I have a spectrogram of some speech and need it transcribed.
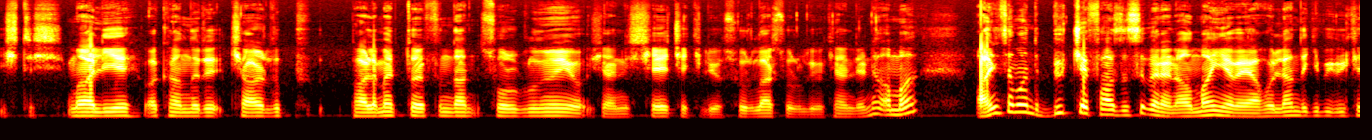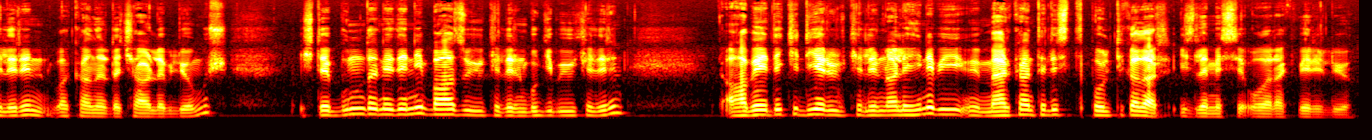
işte maliye bakanları çağrılıp parlamento tarafından sorgulanıyor yani şeye çekiliyor sorular soruluyor kendilerine ama aynı zamanda bütçe fazlası veren Almanya veya Hollanda gibi ülkelerin bakanları da çağrılabiliyormuş. İşte bunun da nedeni bazı ülkelerin, bu gibi ülkelerin AB'deki diğer ülkelerin aleyhine bir merkantilist politikalar izlemesi olarak veriliyor.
